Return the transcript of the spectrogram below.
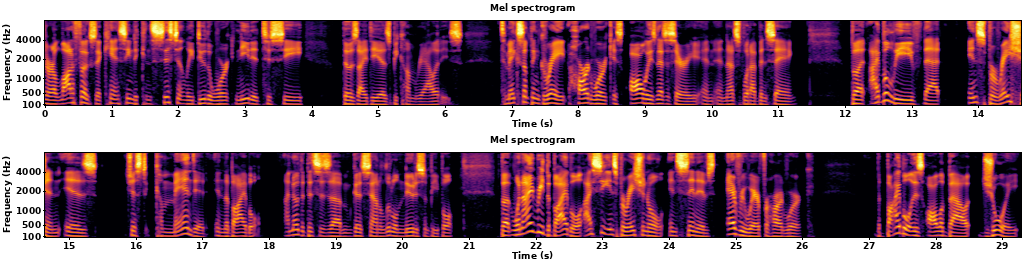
there are a lot of folks that can't seem to consistently do the work needed to see those ideas become realities to make something great hard work is always necessary and and that's what I've been saying. But I believe that inspiration is just commanded in the Bible. I know that this is um, going to sound a little new to some people but when I read the Bible I see inspirational incentives everywhere for hard work. The Bible is all about joy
